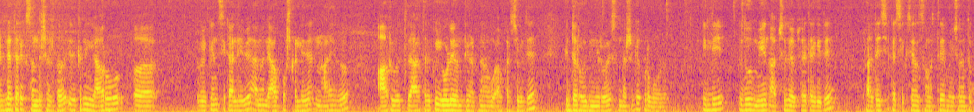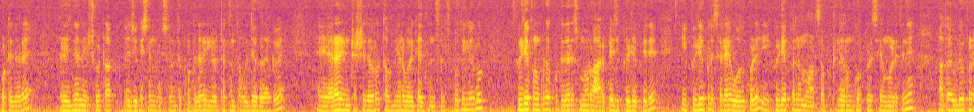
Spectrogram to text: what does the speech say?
ಎಂಟನೇ ತಾರೀಕು ಸಂದರ್ಶನ ಇರ್ತದೆ. ಇದಕ್ಕೆ ನೀವು ಯಾರು ವೇಕೆನ್ಸಿ ಖಾಲಿ ಇವೆ, ಆಮೇಲೆ ಯಾವ ಪೋಸ್ಟ್ ಖಾಲಿ ಇದೆ, ನಾಳೆ ಇದು ಆರು ಇವತ್ತು ಆರು ತಾರೀಕು ಏಳು ಎಂಟು ಎರಡು ಅವಕಾಶವಿದೆ. ಇದ್ದರು ಹೋಗಿ ನೇರವಾಗಿ ಸಂದರ್ಶನಕ್ಕೆ ಕೊಡಬಹುದು. ಇಲ್ಲಿ ಇದು ಮೇನ್ ಆಫೀಸಿಯಲ್ ವೆಬ್ಸೈಟ್ ಆಗಿದೆ. ಪ್ರಾದೇಶಿಕ ಶಿಕ್ಷಣ ಸಂಸ್ಥೆ ಮೈಸೂರು ಅಂತ ಕೊಟ್ಟಿದ್ದಾರೆ. Regional institute of education Mysuru ಅಂತ ಕೊಟ್ಟಿದ್ದಾರೆ. ಇಲ್ಲಿರ್ತಕ್ಕಂಥ ಹುದ್ದೆಗಳಾಗಿವೆ. ಯಾರ್ಯಾರು ಇಂಟ್ರೆಸ್ಟ್ ಇದ್ದವರು ತಾವು ನೇರವಾಗಿ ಅದನ್ನು ಸಲ್ಲಿಸ್ಬೋದು ಇಲ್ಲಿವರು ಪಿ ಡಿ ಎಫನ್ನು ಕೂಡ ಕೊಟ್ಟಿದ್ದಾರೆ. ಸುಮಾರು ಆರು ಪೇಜ್ ಪಿ ಡಿ ಎಫ್ ಇದೆ. ಈ ಪಿ ಡಿ ಎಫಲ್ಲಿ ಸರಿಯಾಗಿ ಓದ್ಕೊಳ್ಳಿ. ಈ ಪಿ ಡಿ ಎಫನ್ನು ವಾಟ್ಸಪ್ ಗ್ರೂಪಲ್ಲಿ ಸೇವ್ ಮಾಡ್ತೀನಿ. ಅಥವಾ ವಿಡಿಯೋ ಕೂಡ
